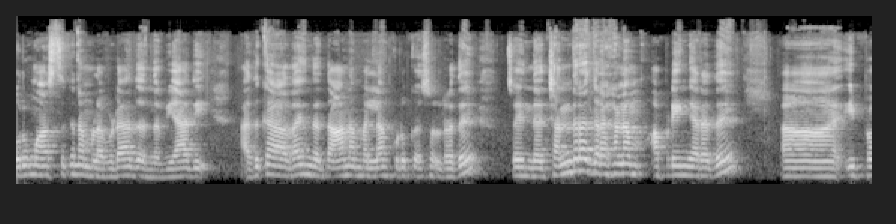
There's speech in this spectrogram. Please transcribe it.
ஒரு மாதத்துக்கு நம்மளை விடாது அந்த வியாதி. அதுக்காக தான் இந்த தானம் எல்லாம் கொடுக்க சொல்கிறது ஸோ இந்த சந்திர கிரகணம் அப்படிங்கிறது இப்போ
